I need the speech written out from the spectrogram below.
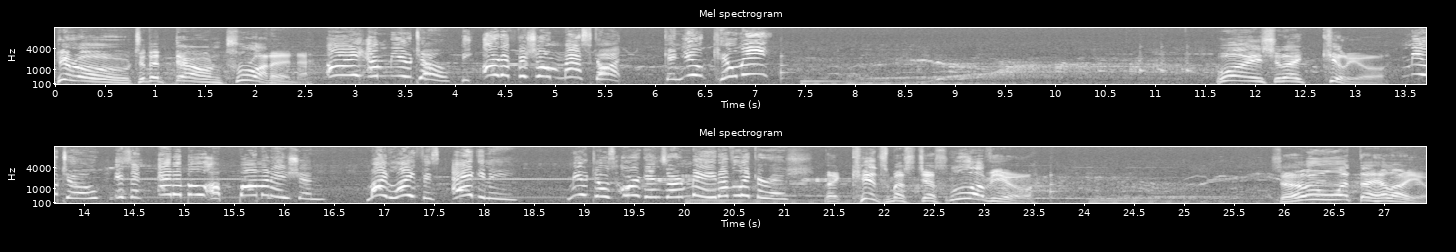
hero to the downtrodden. I am Muto, the artificial mascot! Can you kill me? Why should I kill you? Muto is an edible abomination! My life is agony! Muto's organs are made of licorice! The kids must just love you. So, what the hell are you?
